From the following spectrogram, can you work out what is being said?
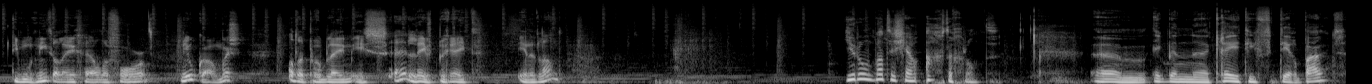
die moet niet alleen gelden voor nieuwkomers, want het probleem is, hè, leeft breed in het land. Jeroen, wat is jouw achtergrond? Um, ik ben uh, creatief therapeut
